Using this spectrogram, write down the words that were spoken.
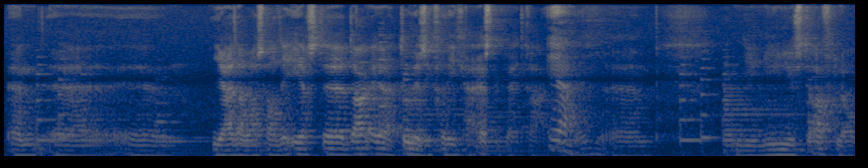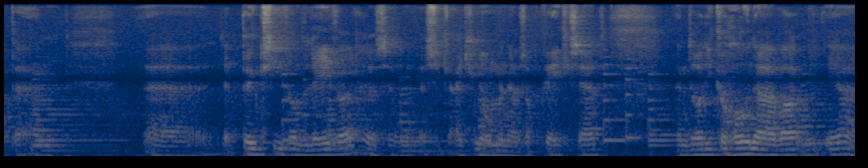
En ja, dat was al de eerste dag. Ja, toen wist ik van ik ga Esther kwijtraken. Ja. nu, nu is het afgelopen. En, de punctie van de lever, dus is uitgenomen en hebben ze op kweek gezet. En door die corona ja,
